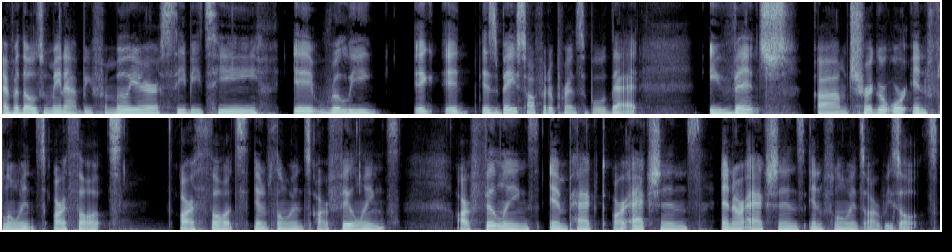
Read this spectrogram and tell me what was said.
And for those who may not be familiar, CBT, it really it, it is based off of the principle that events um, trigger or influence our thoughts. Our thoughts influence our feelings. Our feelings impact our actions, and our actions influence our results.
